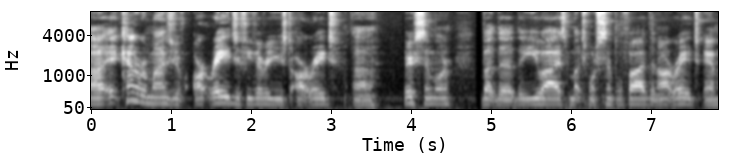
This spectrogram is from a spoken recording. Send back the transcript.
Uh, it kind of reminds you of ArtRage if you've ever used ArtRage. Uh, very similar, but the the UI is much more simplified than ArtRage, and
